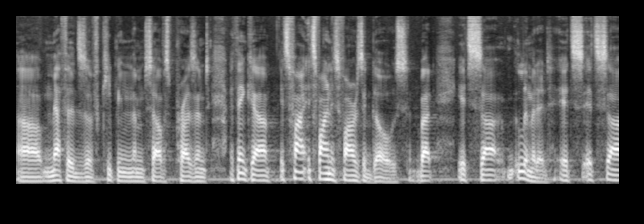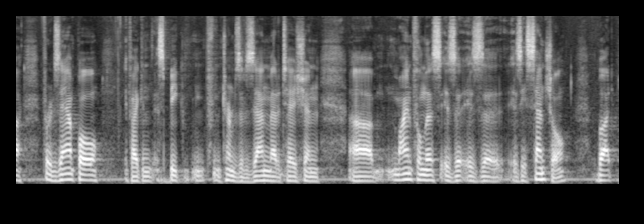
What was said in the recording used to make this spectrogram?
uh, methods of keeping themselves present. I think uh, it's, fine, it's fine as far as it goes, but it's uh, limited. It's, it's uh, for example, if I can speak in terms of Zen meditation, uh, mindfulness is, a, is, a, is essential but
